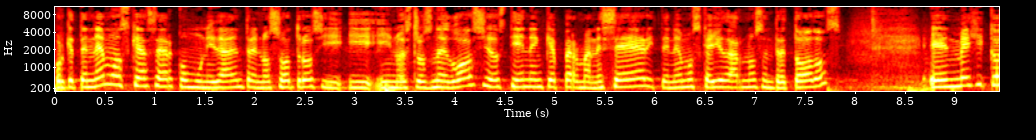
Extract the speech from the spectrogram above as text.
porque tenemos que hacer comunidad entre nosotros y, y, y nuestros negocios tienen que permanecer y tenemos que ayudarnos entre todos. En México,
